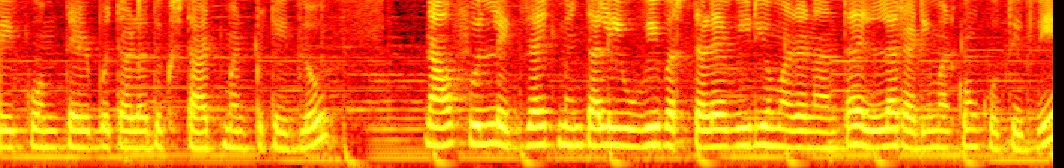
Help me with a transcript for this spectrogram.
ಬೇಕು ಅಂತ ಹೇಳ್ಬಿಟ್ಟು ಅಳೋದಕ್ಕೆ ಸ್ಟಾರ್ಟ್ ಮಾಡಿಬಿಟ್ಟಿದ್ಲು ನಾವು ಫುಲ್ ಎಕ್ಸೈಟ್ಮೆಂಟಲ್ಲಿ ಹೂವಿ ಬರ್ತಾಳೆ ವೀಡಿಯೋ ಮಾಡೋಣ ಅಂತ ಎಲ್ಲ ರೆಡಿ ಮಾಡ್ಕೊಂಡು ಕೂತಿದ್ವಿ.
